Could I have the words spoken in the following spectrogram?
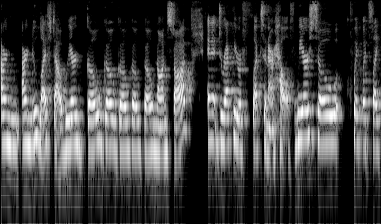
our our new lifestyle. We are go go go go go nonstop, and it directly reflects in our health. We are so quick. It's like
